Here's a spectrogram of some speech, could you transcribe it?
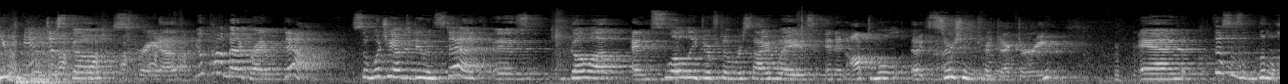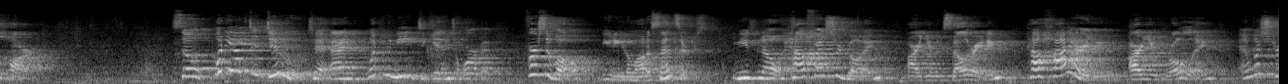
You can't just go straight up, you'll come back right down. So what you have to do instead is go up and slowly drift over sideways in an optimal insertion trajectory, and this is a little hard. So what do you have to do to, and what do you need to get into orbit? First of all, you need a lot of sensors. You need to know how fast you're going, are you accelerating, how high are you, are you rolling, and which direction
